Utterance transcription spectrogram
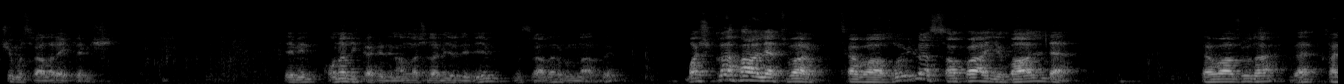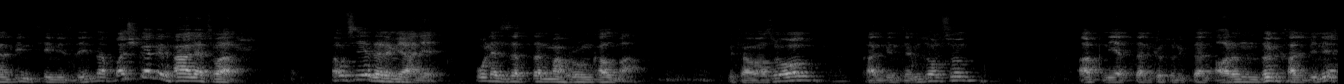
şu mısraları eklemiş. Demin ona dikkat edin anlaşılabilir dediğim mısralar bunlardı. Başka halet var tevazuyla safayı balde. Tevazuda ve kalbin temizliğinde başka bir halet var. Tavsiye ederim yani. Bu lezzetten mahrum kalma. Mütevazı ol, kalbin temiz olsun. Art niyetten, kötülükten arındır kalbini.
